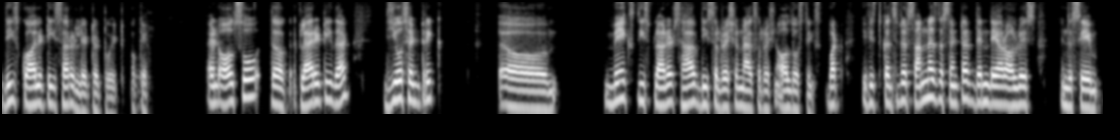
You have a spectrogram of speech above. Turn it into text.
these qualities are related to it. Okay. And also the clarity that geocentric um, makes these planets have deceleration, acceleration, all those things. But if you consider sun as the center, then they are always in the same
